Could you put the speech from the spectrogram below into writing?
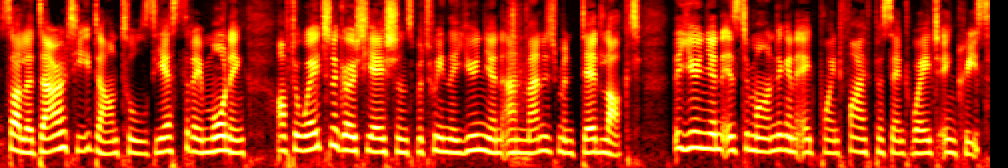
Solidarity down tools yesterday morning after wage negotiations between the union and management deadlocked. The union is demanding an 8.5% wage increase,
